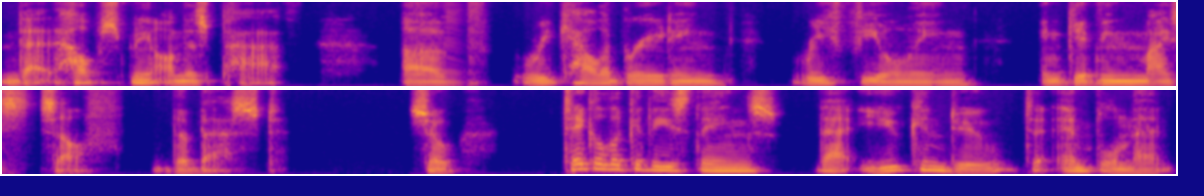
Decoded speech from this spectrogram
that helps me on this path of recalibrating, refueling, and giving myself the best. So take a look at these things that you can do to implement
